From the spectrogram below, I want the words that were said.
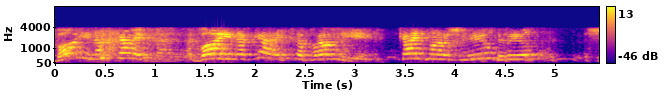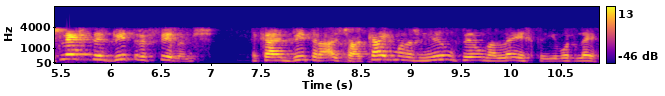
Waar je naar kijkt, waar je naar kijkt, daar verander je in. Kijk maar eens heel veel slechte, bittere films. Dan krijg je een bittere uitstraling. Kijk maar eens heel veel naar leegte. Je wordt leeg.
